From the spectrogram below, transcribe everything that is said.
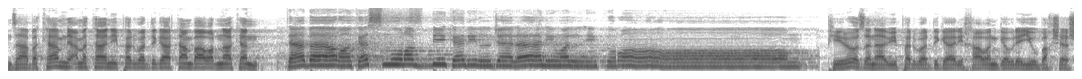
جا بەکام نعمەتانی پەروەردگارتان باوەڕ ناکەن؟ تبارك اسم ربك ذي الجلال والإكرام پیرۆزە ناوی پەروەردگاری خاوەن گەورەی و بەخشش.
